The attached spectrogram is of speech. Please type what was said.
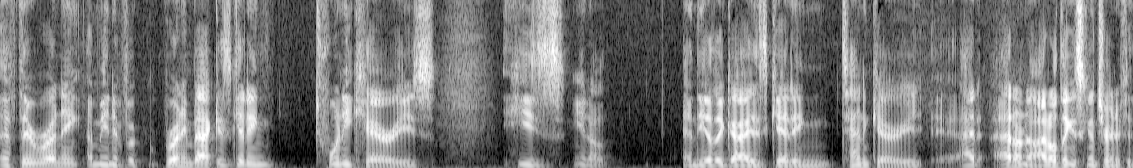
if they're running, I mean, if a running back is getting 20 carries, he's you know, and the other guy is getting 10 carry. I, I don't know. I don't think it's going to turn to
